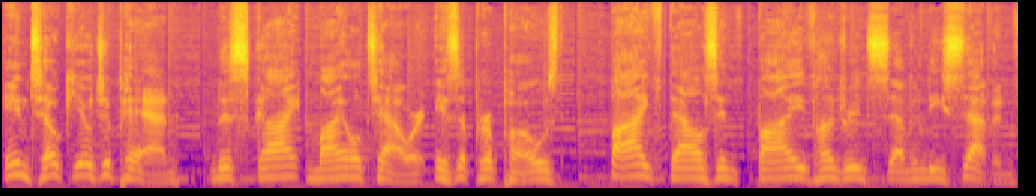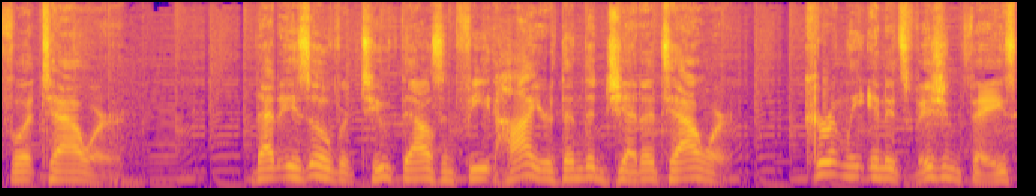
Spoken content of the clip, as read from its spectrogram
In Tokyo, Japan, the Sky Mile Tower is a proposed 5,577 foot tower. That is over 2,000 feet higher than the Jeddah Tower. Currently in its vision phase,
